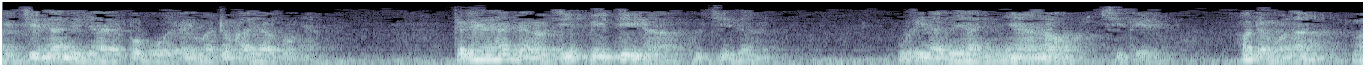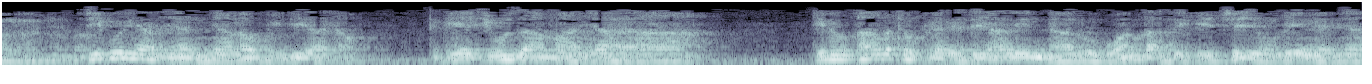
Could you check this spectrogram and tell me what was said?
ပြီးကျင့်တတ်နေကြတဲ့ပုဂ္ဂိုလ်အဲ့မှာဒုက္ခရောက်ကုန်တယ် တကယ်တမ်းကျတော့ဒီပီတိဟာအခုကြည်စမ်းဥရိယဗျာဉာဏ်တော့ရှိသေးတယ်ဟုတ်တယ်မလားမှန်ပါဗျာဒီဥရိယဗျာဉာဏ်တော့ပီတိရတော့တကယ်ကြိုးစားမှရတာဒီလိုအာမထုတ်ခဲ့တဲ့တရားလေးနာလို့ဝမ်းသာစိတ်ကြီးဖြစ်ယုံလေးနဲ့ညာ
